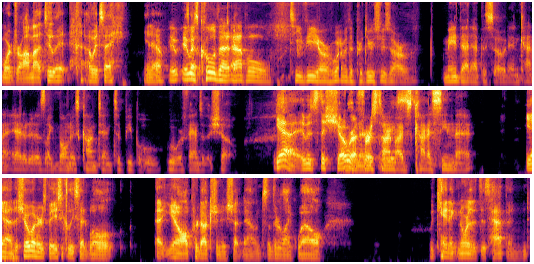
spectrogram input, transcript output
more drama to it. I would say, you know. It, it was cool that Apple TV or whoever the producers are made that episode and kind of added it as like bonus content to people who who were fans of the show. Yeah, it was the It was the first time was- I've kind of seen that. Yeah, the showrunners basically said, "Well, uh, you know, all production is shut down." So they're like, "Well, we can't ignore that this happened.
